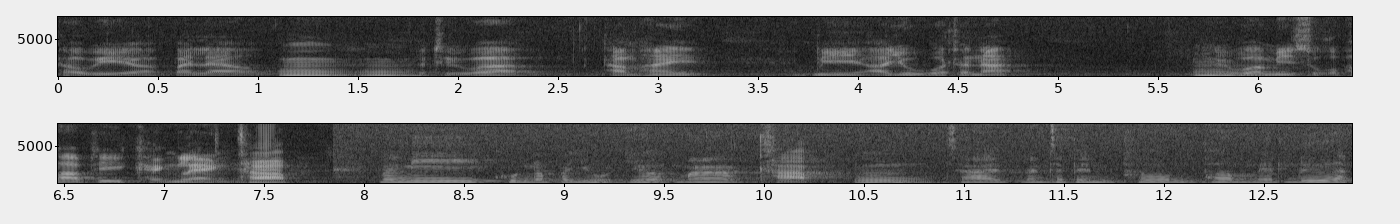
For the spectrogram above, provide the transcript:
คาเวียร์ไปแล้วอืมอืมก็ถือว่า ทำให้มีอายุวัฒนะ อืม หรือว่ามีสุขภาพที่แข็งแรง ครับ มันมีคุณประโยชน์เยอะมาก ครับ อืม ใช่ มันจะเป็นเพิ่มเพิ่มเม็ดเลือด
